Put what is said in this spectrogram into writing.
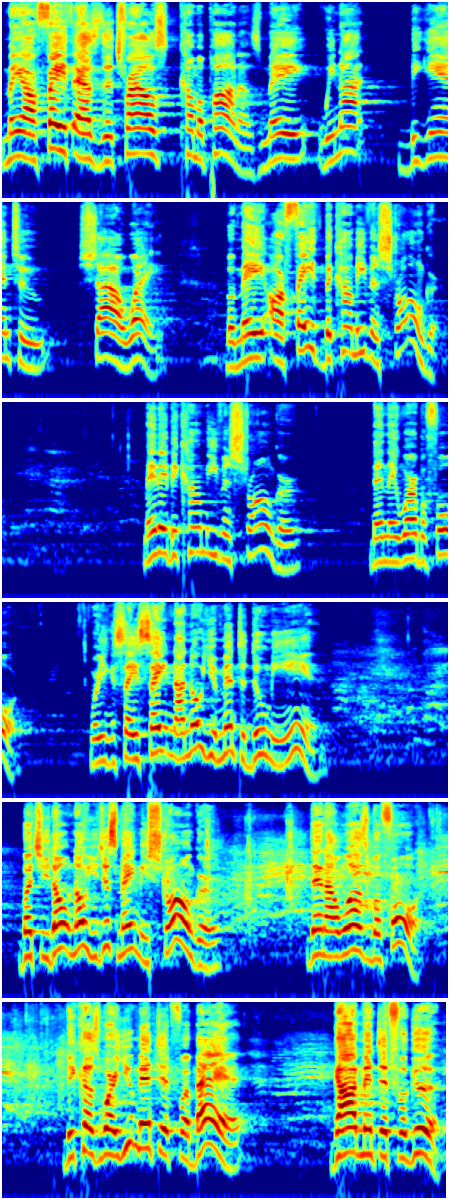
May our faith, as the trials come upon us, may we not begin to shy away, but may our faith become even stronger. May they become even stronger than they were before. Where you can say, Satan, I know you meant to do me in, but you don't know you just made me stronger than I was before. Because where you meant it for bad, God meant it for good.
